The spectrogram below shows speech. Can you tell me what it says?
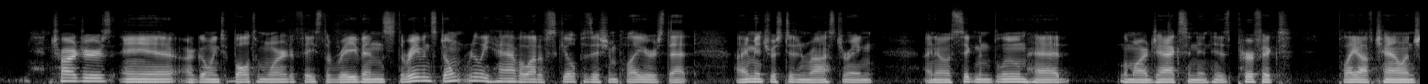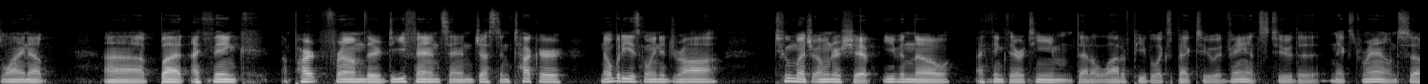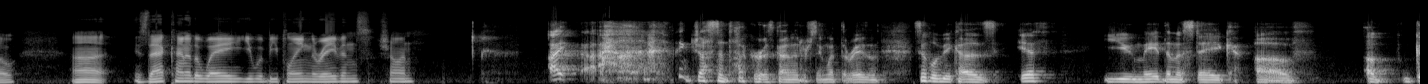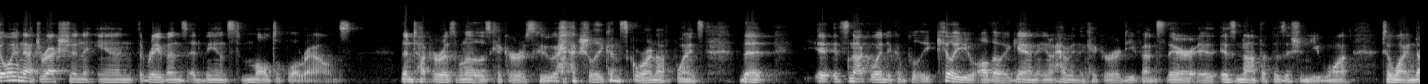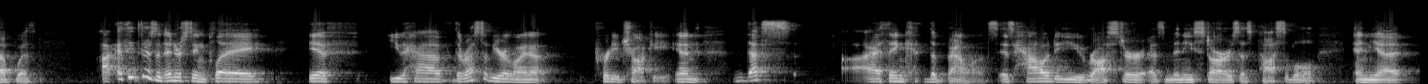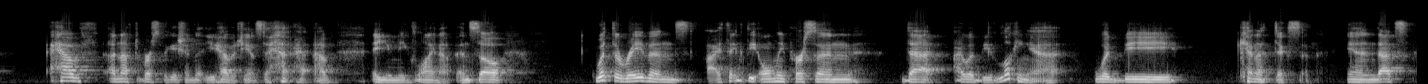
Chargers uh, are going to Baltimore to face the Ravens. The Ravens don't really have a lot of skill position players that I'm interested in rostering. I know Sigmund Bloom had Lamar Jackson in his perfect playoff challenge lineup, uh, but I think apart from their defense and Justin Tucker, nobody is going to draw too much ownership, even though I think they're a team that a lot of people expect to advance to the next round. So, uh, is that kind of the way you would be playing the Ravens, Shawn? I I think Justin Tucker is kind of interesting with the Ravens, simply because if you made the mistake of of going that direction and the Ravens advanced multiple rounds, then Tucker is one of those kickers who actually can score enough points that it's not going to completely kill you. Although again, you know, having the kicker or defense there is, is not the position you want to wind up with. I think there's an interesting play if you have the rest of your lineup pretty chalky, and that's I think the balance is how do you roster as many stars as possible and yet have enough diversification that you have a chance to have a unique lineup. And so with the Ravens, I think the only person that I would be looking at would be Kenneth Dixon. And that's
